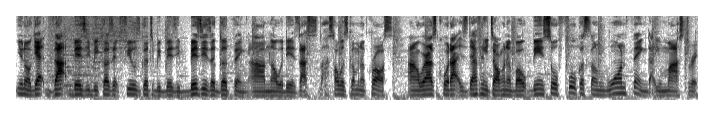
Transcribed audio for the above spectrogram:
you know get that busy because it feels good to be busy. Busy is a good thing um, nowadays. That's that's how it's coming across. Uh, whereas Kodak is definitely talking about being so focused on one thing that you master it.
